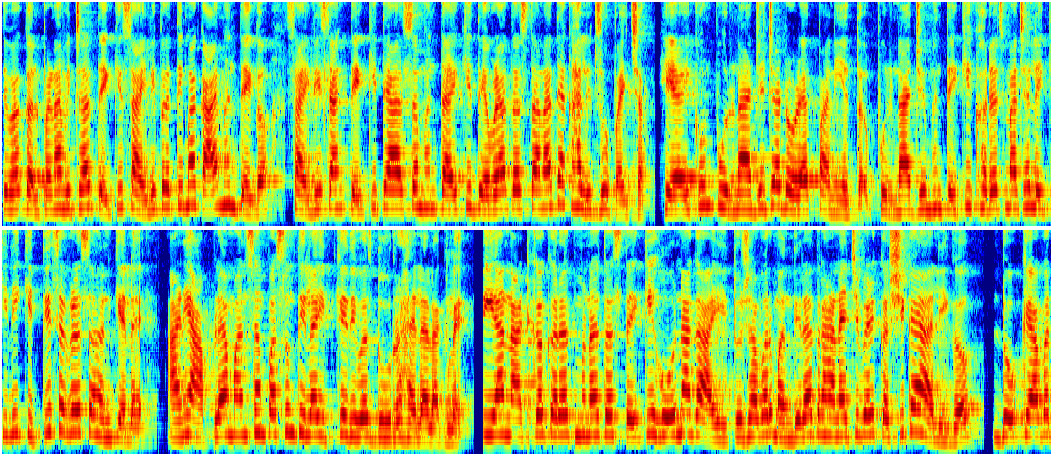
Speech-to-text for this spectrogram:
तेव्हा कल्पना विचारते की सायली प्रतिमा काय म्हणते ग? सायली सांगते की त्या असं म्हणताय की देवळात असताना त्या खालीच झोपायच्या. हे ऐकून पूर्ण आजीच्या डोळ्यात पाणी येतं. पूर्ण आजी म्हणते की खरंच माझ्या लेकीने किती सगळं सहन केलंय आणि आपल्या माणसांपासून तिला इतके दिवस दूर राहायला लागलंय. प्रिया नाटकं करत म्हणत असते की हो ना ग आई तुझ्यावर मंदिरात राहण्याची वेळ कशी काय आली ग? डोक्यावर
